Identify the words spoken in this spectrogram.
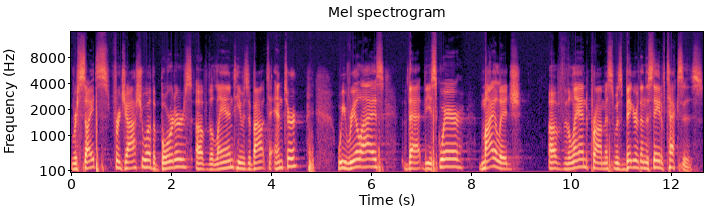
recites for Joshua the borders of the land he was about to enter, we realize that the square mileage of the land promise was bigger than the state of Texas.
